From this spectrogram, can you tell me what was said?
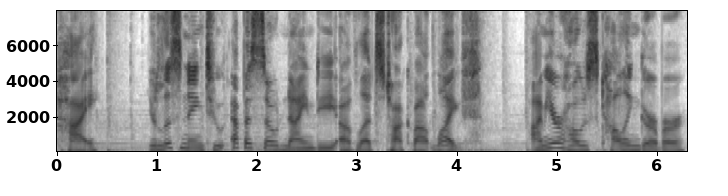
Hi, you're listening to episode 90 of Let's Talk About Life. I'm your host, Colleen Gerber,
